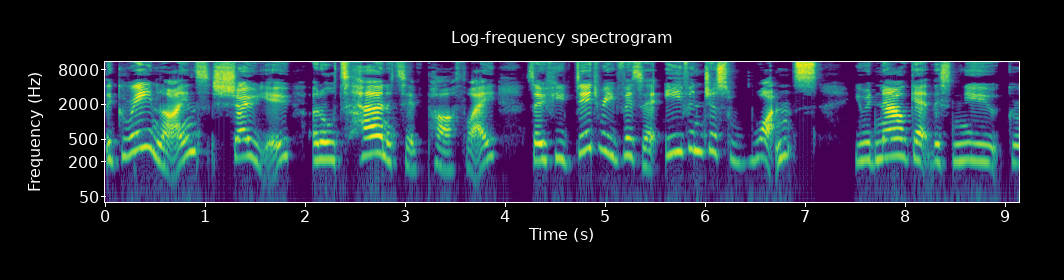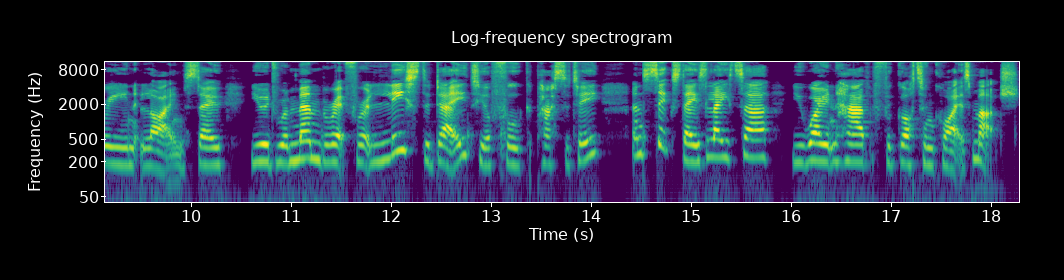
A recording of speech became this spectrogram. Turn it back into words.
The green lines show you an alternative pathway. So if you did revisit even just once, you would now get this new green line. So you would remember it for at least a day to your full capacity, and six days later, you won't have forgotten quite as much.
